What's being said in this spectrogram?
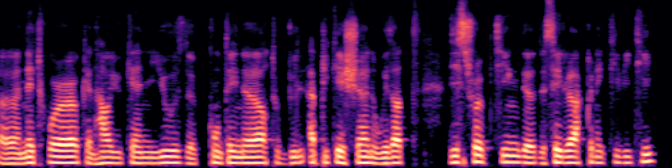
uh, network and how you can use the container to build application without disrupting the, the cellular connectivity.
